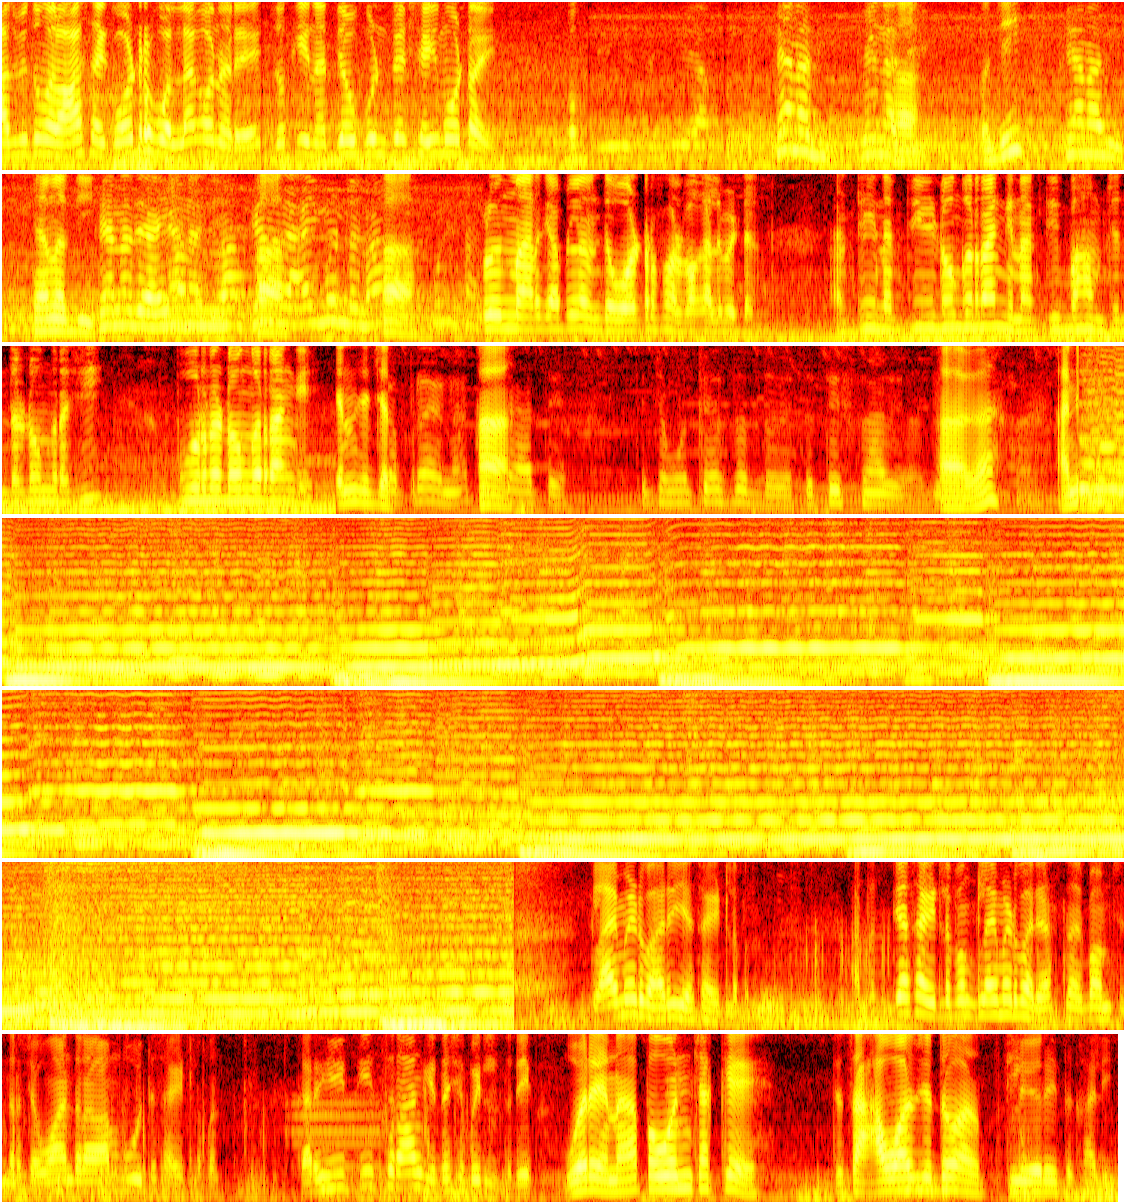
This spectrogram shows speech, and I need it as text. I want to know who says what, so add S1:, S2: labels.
S1: आज मी तुम्हाला असा एक वॉटरफॉल दाखवणार आहे जो की ना देवकुंड पेक्षाही मोठा आहे. फक्त
S2: फॅ नदी. फॅ नदी.
S1: ह्या नदी.
S2: फॅ नदी आई म्हणलं ना फॅ. नदी आई म्हणलं ना
S1: हा.
S2: कोणी सांग
S1: पळून मार्ग आपल्याला ते वॉटरफॉल बघायला भेटेल. आणि ती ना ती डोंगर रांग आहे ना ती भामचंद्र डोंगराची पूर्ण डोंगर रांग आहे. ना त्याच्यात. हा.
S2: त्याच्यामुळे तेच धबधब्याचं तेच नाव आहे.
S1: हा का? आणि क्लायमेट भारी या साईडला पण. आता त्या साईडला पण क्लायमेट भारी असणार बामचंद्राच्या वांद्रा आंबू त्या साईडला पण. कारण ही तीच रांग आहे तशी बघितलं तर एक. वर आहे ना पवन चक्के आहे. त्याचा आवाज येतो क्लिअर येतो खाली.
